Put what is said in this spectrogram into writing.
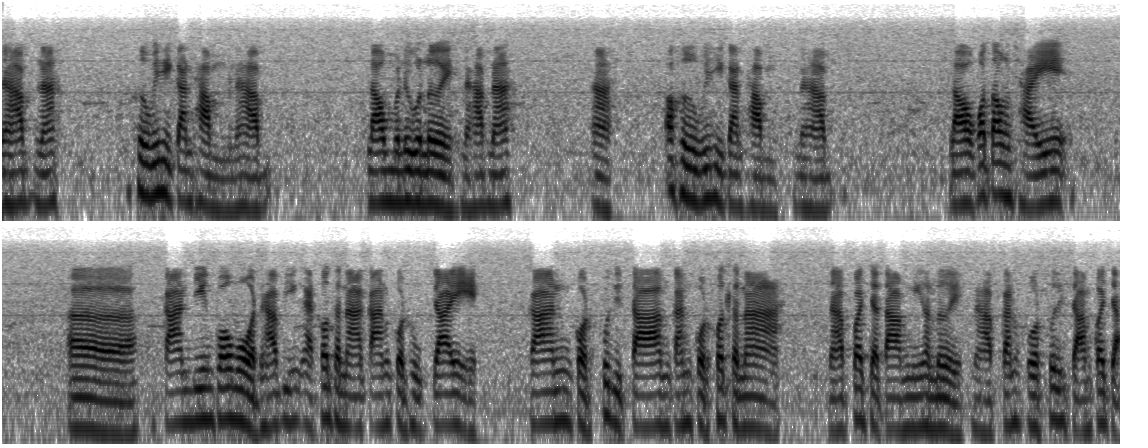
นะครับนะก็คือวิธีการทำนะครับ เรามาดูกันเลยนะครับนะอะก็คือวิธีการทำนะครับ เราก็ต้องใช้เอ่อการยิงโปรโมทนะครับ ยิงแอดโฆษณาการกดถูกใจ การกดผู้ติดตาม การกดโฆษณา นะครับก็จะตามนี้กันเลยนะครับ การกดผู้ติดตามก็จะ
